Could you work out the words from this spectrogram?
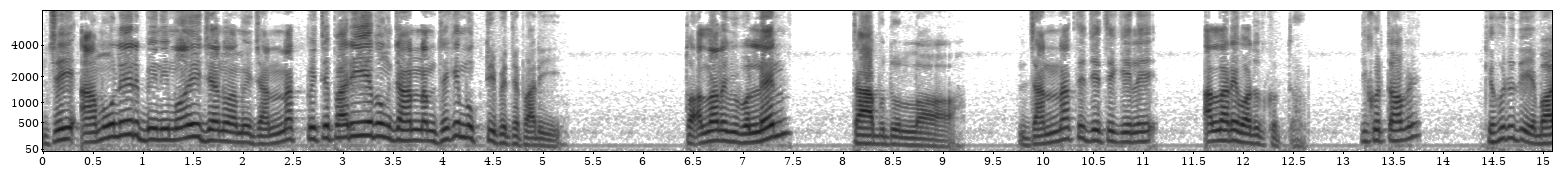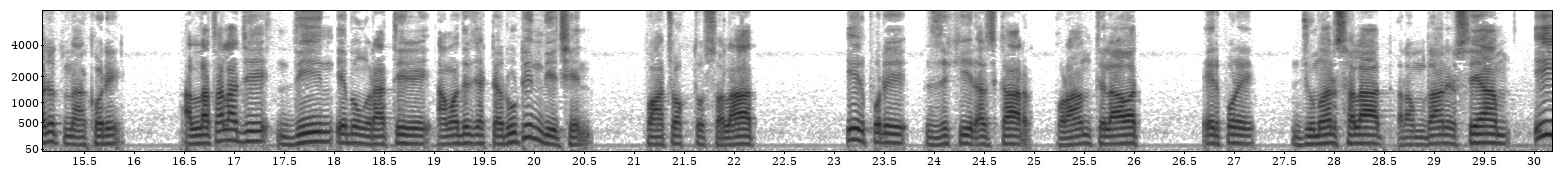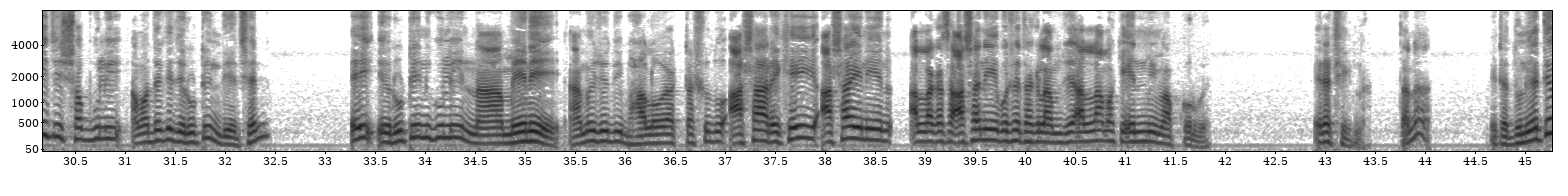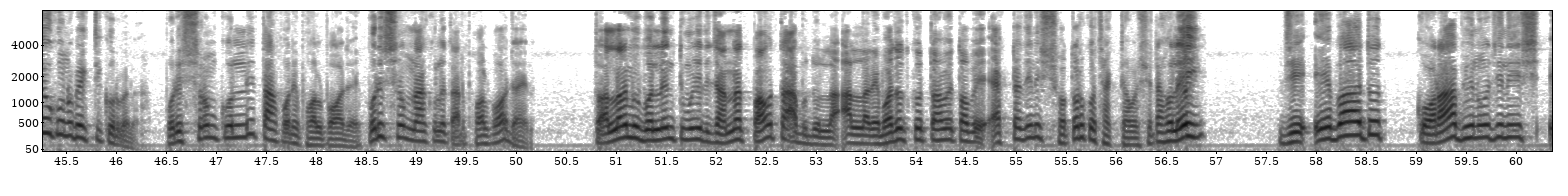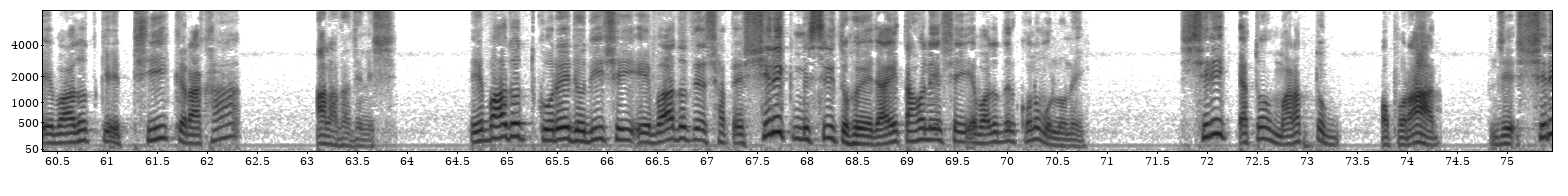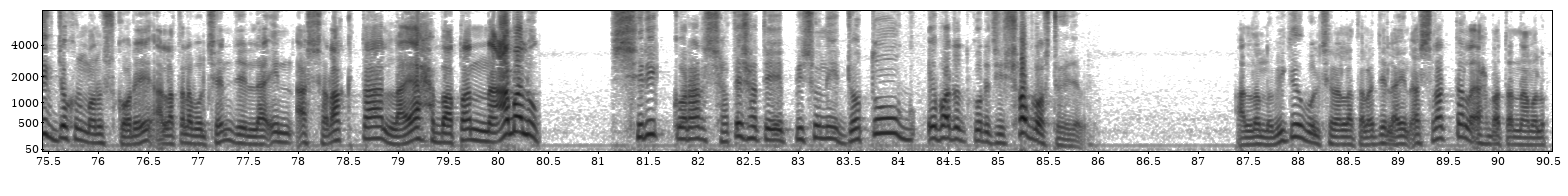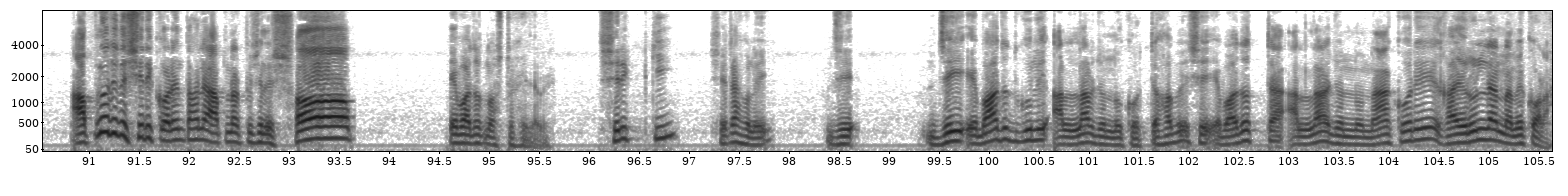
যে আমলের বিনিময়ে যেন আমি জান্নাত পেতে পারি এবং জাহান্নাম থেকে মুক্তি পেতে পারি। তো আল্লাহ নবী বললেন, তাবুদুল্লাহ, জান্নাতে যেতে গেলে আল্লাহর ইবাদত করতে হবে। কি করতে হবে? কেউ যদি এবাদত না করে, আল্লাহ তালা যে দিন এবং রাতে আমাদের যে একটা রুটিন দিয়েছেন, পাঁচ অক্ত সলাৎ এরপরে জিকির, আজকার, কোরআন তেলাওয়াত, এরপরে জুমার সালাদ রমদানের শ্যাম এই যে সবগুলি আমাদেরকে যে রুটিন দিয়েছেন এই রুটিনগুলি না মেনে আমি যদি ভালো একটা শুধু আশা রেখেই, আশাই নিয়ে, আল্লাহর কাছে আশা নিয়ে বসে থাকলাম যে আল্লাহ আমাকে এনমি মাফ করবে, এটা ঠিক না তা না? এটা দুনিয়াতেও কোনো ব্যক্তি করবে না। পরিশ্রম করলে তারপরে ফল পাওয়া যায়, পরিশ্রম না করলে তার ফল পাওয়া যায় না। তো আল্লাহ নবী বললেন, তুমি যদি জান্নাত পাও তা আবুদুল্লাহ, আল্লাহর এবাদত করতে হবে, তবে একটা জিনিস সতর্ক থাকতে হবে, সেটা হলেই যে এবাদত করা ভিন্ন জিনিস, এবাদতকে ঠিক রাখা আলাদা জিনিস। এবাদত করে যদি সেই এবাদতের সাথে শিরিক মিশ্রিত হয়ে যায়, তাহলে সেই এবাদতের কোনো মূল্য নেই। শিরিক এত মারাত্মক অপরাধ যে শিরিক যখন মানুষ করে, আল্লাহ তালা বলছেন যে, লাইন আশরাক্তা লায়াহ বাতান আমালুক। শিরিক করার সাথে সাথে পিছনে যত এবাদত করেছি, সব নষ্ট হয়ে যাবে। আল্লাহ নবীকেও বলছেন, আল্লাহ তালা যে, লাইন আশরাক্তা লায়াহ বাতান আমালুক। আপনিও যদি শিরিক করেন, তাহলে আপনার পিছনে সব এবাদত নষ্ট হয়ে যাবে। শিরিক কি? সেটা হলেই যে যেই এবাদতগুলি আল্লাহর জন্য করতে হবে, সেই এবাদতটা আল্লাহর জন্য না করে গায়রুল্লাহর নামে করা।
